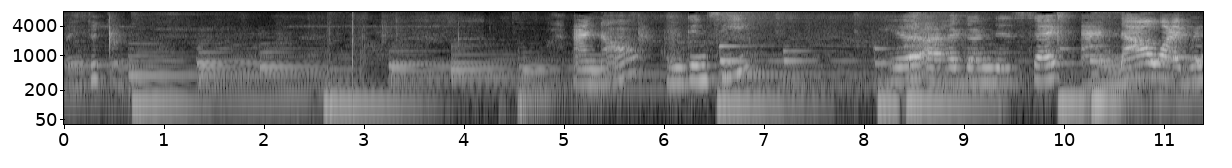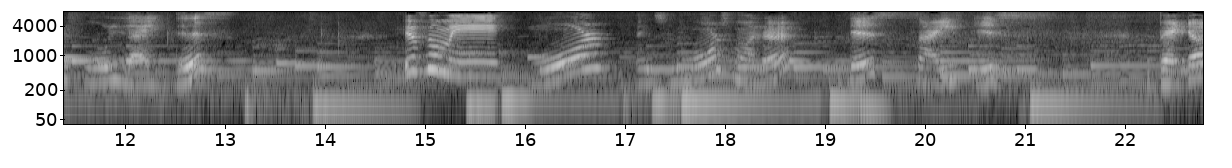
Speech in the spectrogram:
going to tell. And now you can see here I have done this side and now I will fold like this. If you make more means more smaller, this size is better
